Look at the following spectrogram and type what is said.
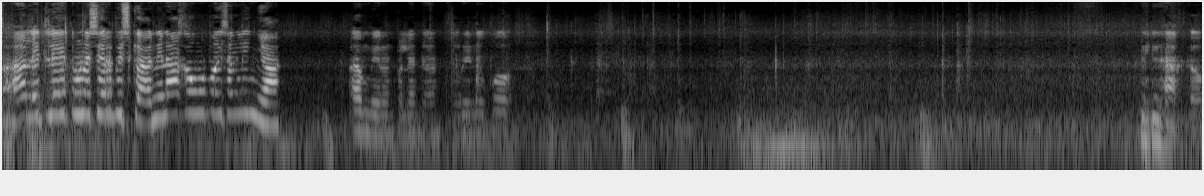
Ah, late-late mo na service ka, ninakaw mo pa isang linya. Ah, meron pala doon. Sorry na po. Ninakaw.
